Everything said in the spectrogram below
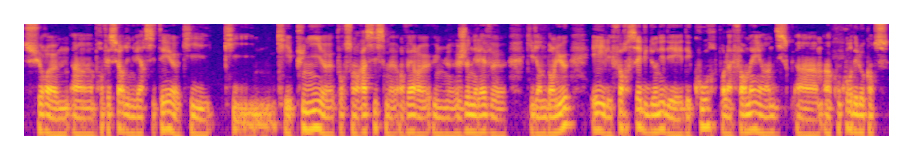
sur un professeur d'université qui, qui, qui, est puni pour son racisme envers une jeune élève qui vient de banlieue et il est forcé de lui donner des, des cours pour la former à un, concours d'éloquence.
